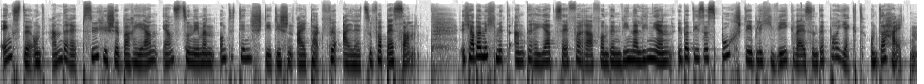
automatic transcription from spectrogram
Ängste und andere psychische Barrieren ernst zu nehmen und den städtischen Alltag für alle zu verbessern. Ich habe mich mit Andrea Zefferer von den Wiener Linien über dieses buchstäblich wegweisende Projekt unterhalten.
